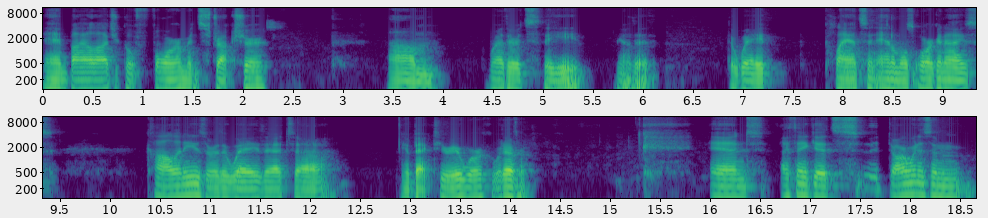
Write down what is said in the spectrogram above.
and biological form and structure, um, whether it's the you know the the way plants and animals organize colonies or the way that uh, you know, bacteria work or whatever. And I think it's Darwinism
